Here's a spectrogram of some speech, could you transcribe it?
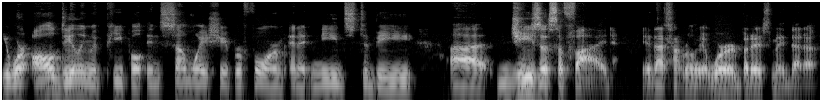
we're all dealing with people in some way, shape, or form, and it needs to be uh, Jesusified. Yeah, that's not really a word, but I just made that up.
